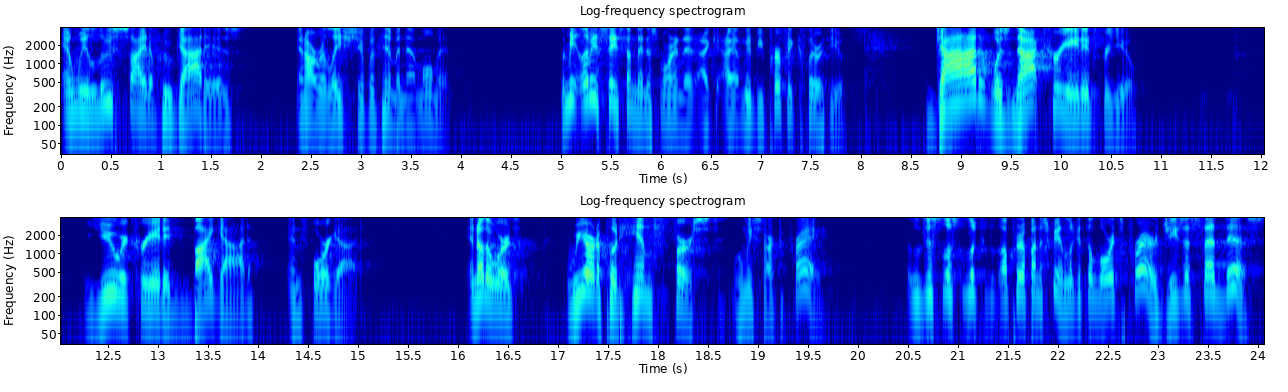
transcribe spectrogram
and we lose sight of who God is and our relationship with Him in that moment. Let me, let me say something this morning that I, I'm going to be perfectly clear with you. God was not created for you. You were created by God and for God. In other words, we are to put Him first when we start to pray. Just look, I'll put it up on the screen. Look at the Lord's Prayer. Jesus said this.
